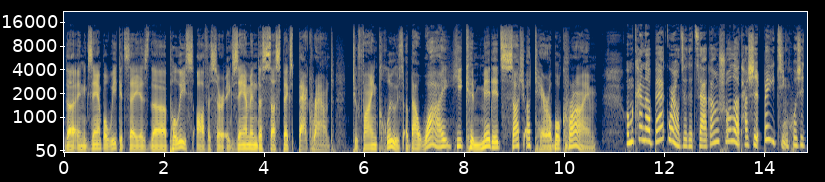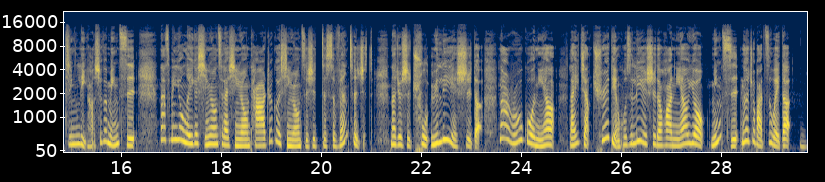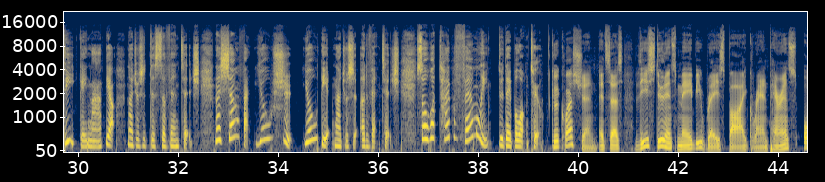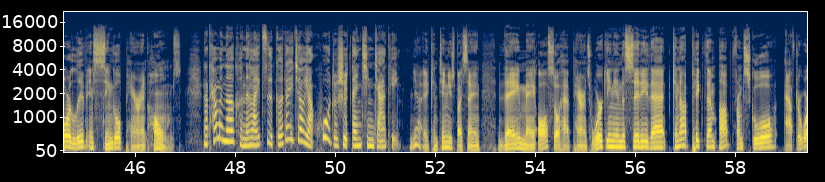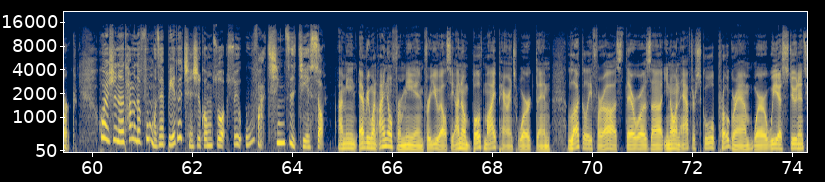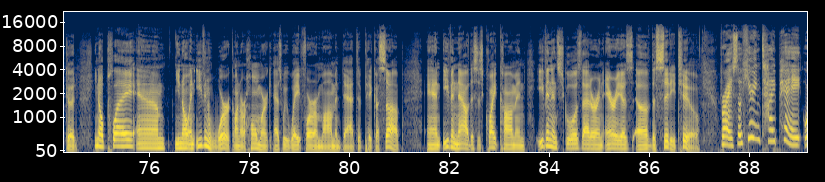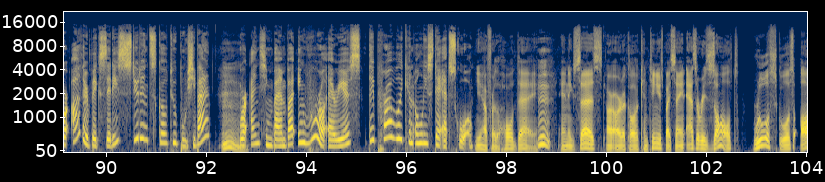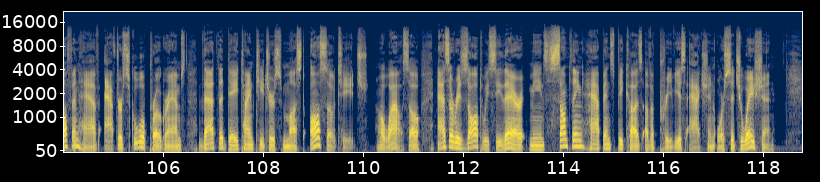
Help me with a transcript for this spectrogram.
the, an example we could say is the police officer examined the suspect's background to find clues about why he committed such a terrible crime. 我们看到 background 这个字啊，刚刚说了它是背景或是经历，哈，是个名词。那这边用了一个形容词来形容它，这个形容词是 disadvantaged，那就是处于劣势的。那如果你要来讲缺点或是劣势的话，你要用名词，那就把字尾的 d 给拿掉，那就是 disadvantage。那相反，优势。优点，那就是 advantage. So, what type of family do they belong to? Good question. It says these students may be raised by grandparents or live in single parent homes. 那他们呢，可能来自隔代教养或者是单亲家庭。 Yeah, it continues by saying they may also have parents working in the city that cannot pick them up from school after work. 或者是呢，他们的父母在别的城市工作，所以无法亲自接送。 I mean, everyone, I know for me and for you, Elsie, I know both my parents worked, and luckily for us, there was, uh, you know, an after school program where we as students could, you know, play and, you know, and even work on our homework as we wait for our mom and dad to pick us up. And even now, this is quite common, even in schools that are in areas of the city, too. Right, so here in Taipei or other big cities, students go to 补习班 or 安亲班, but in rural areas, they probably can only stay at school. Yeah, for the whole day. And it says, our article continues by saying, as a result, rural schools often have after school programs that the daytime teachers must also teach. Oh, wow. So, as a result, we see there it means something happens because of a previous action or situation.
